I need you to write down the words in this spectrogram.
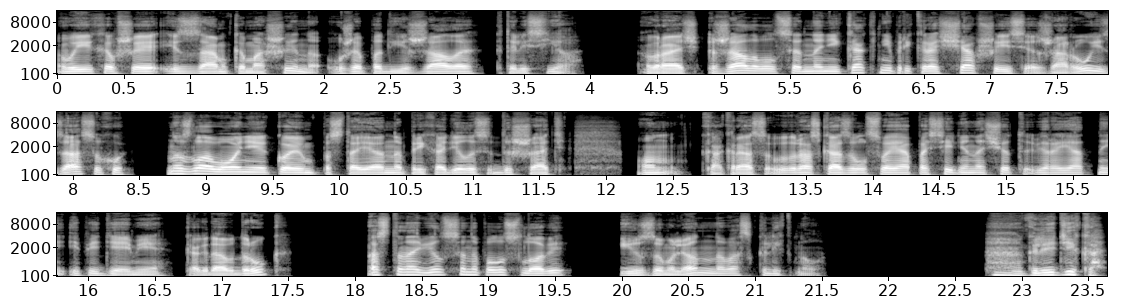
Выехавшая из замка машина уже подъезжала к Талисье. Врач жаловался на никак не прекращавшиеся жару и засуху, на зловоние, коим постоянно приходилось дышать. Он как раз рассказывал свои опасения насчет вероятной эпидемии, когда вдруг остановился на полуслове и изумленно воскликнул. «Гляди-ка!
